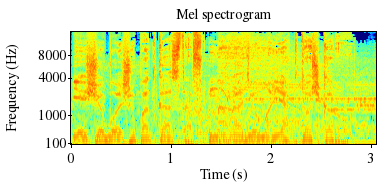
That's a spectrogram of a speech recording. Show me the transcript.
Еще больше подкастов на радиомаяк.ру.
